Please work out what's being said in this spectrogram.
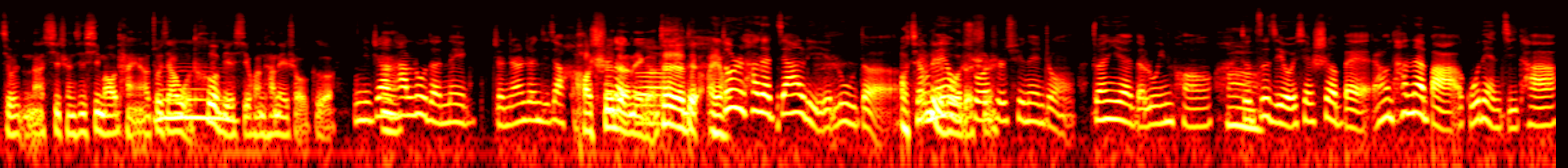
就拿吸尘器吸毛毯呀，做家务，我特别喜欢他那首歌。你知道他录的那整张专辑叫《好吃的那个》，对对对，哎呦，都是他在家里录的，哦，家里录的，没有说是去那种专业的录音棚，就自己有一些设备，然后他那把古典吉他，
